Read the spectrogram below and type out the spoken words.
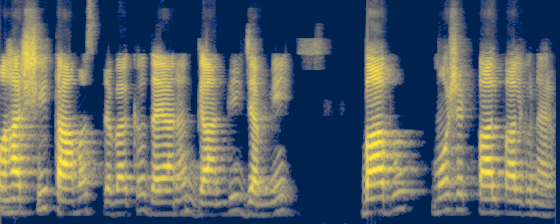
మహర్షి థామస్ ప్రభాకర్ దయానంద్ గాంధీ జమ్మి బాబు మోషక్ పాల్ పాల్గొన్నారు.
